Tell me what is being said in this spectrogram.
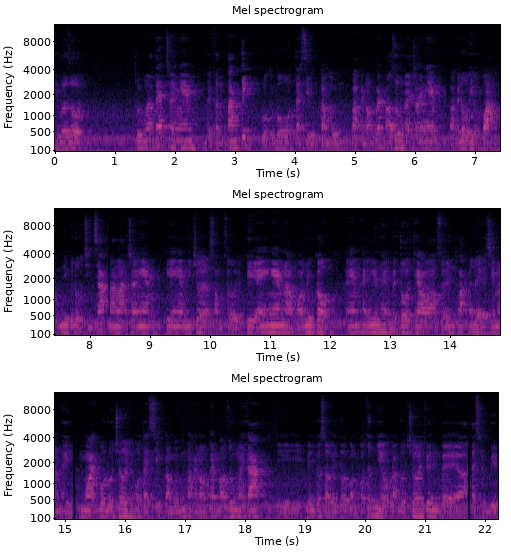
thì vừa rồi tôi cũng đã test cho anh em về phần tăng tích của cái bộ tài xỉu cảm ứng và cái nón quét báo dung này cho anh em và cái độ hiệu quả cũng như cái độ chính xác mang lại cho anh em khi anh em đi chơi ở sòng sới thì anh em nào có nhu cầu anh em hãy liên hệ với tôi theo số điện thoại đã để ở trên màn hình ngoài bộ đồ chơi hồ tài xỉu cảm ứng và cái nón quét báo dung này ra thì bên cơ sở bên tôi còn có rất nhiều loại đồ chơi chuyên về tài xỉu bịp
